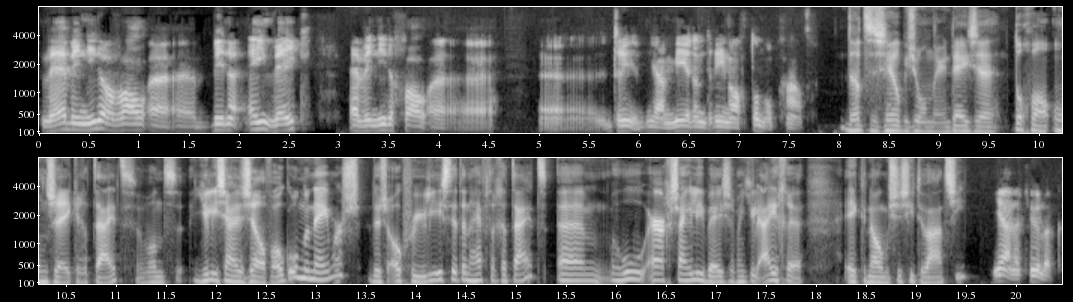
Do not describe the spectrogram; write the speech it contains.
we hebben in ieder geval uh, binnen één week hebben we in ieder geval uh, drie, ja, meer dan 3,5 ton opgehaald. Dat is heel bijzonder in deze toch wel onzekere tijd. Want jullie zijn zelf ook ondernemers. Dus ook voor jullie is dit een heftige tijd. Um, hoe erg zijn jullie bezig met jullie eigen economische situatie? Ja, natuurlijk.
